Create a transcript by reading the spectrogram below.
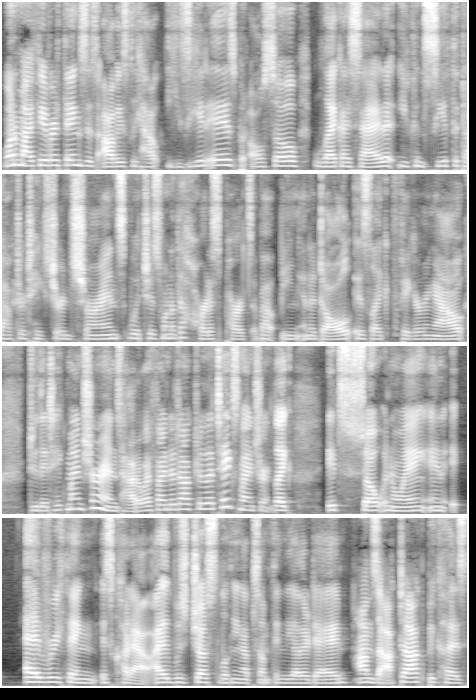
One of my favorite things is obviously how easy it is, but also, like I said, you can see if the doctor takes your insurance, which is one of the hardest parts about being an adult is like figuring out do they take my insurance? How do I find a doctor that takes my insurance? Like, it's so annoying and it, everything is cut out. I was just looking up something the other day on ZocDoc because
